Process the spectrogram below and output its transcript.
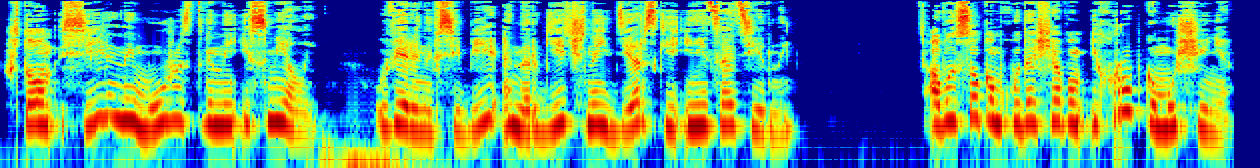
что он сильный, мужественный и смелый, уверенный в себе, энергичный, дерзкий, инициативный. О высоком, худощавом и хрупком мужчине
